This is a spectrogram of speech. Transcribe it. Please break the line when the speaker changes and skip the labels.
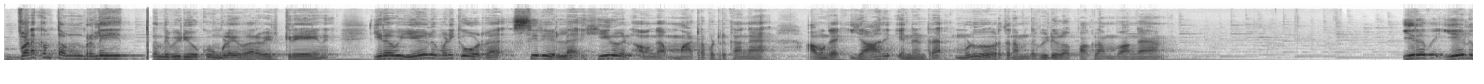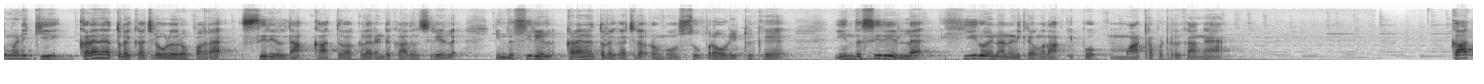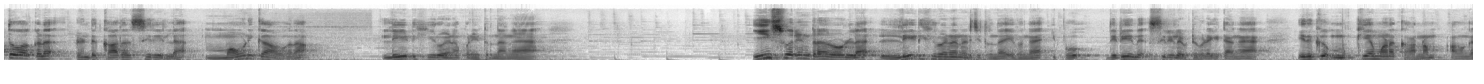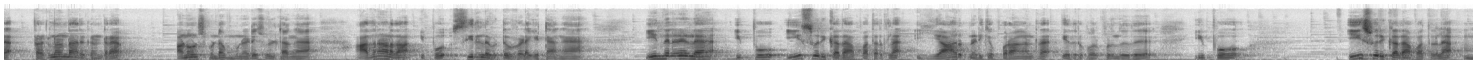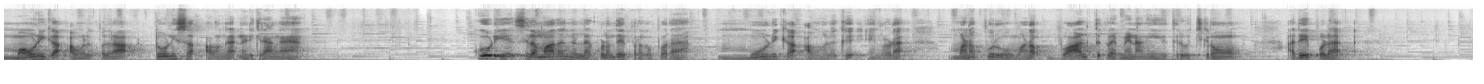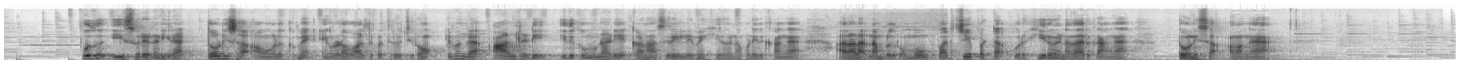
வணக்கம் தமிழர்களே இந்த வீடியோவுக்கு உங்களை வரவேற்கிறேன். இரவு ஏழு மணிக்கு ஓடுற சீரியலில் ஹீரோயின் அவங்க மாற்றப்பட்டிருக்காங்க. அவங்க யார் என்னன்ற முழு விவரத்தை நம்ம இந்த வீடியோவில் பார்க்கலாம் வாங்க. இரவு ஏழு மணிக்கு கலைஞர் தொலைக்காட்சியில் ஒளிபரப்பாகிற சீரியல் தான் காத்து வாக்கில் ரெண்டு காதல் சீரியல் இந்த சீரியல் கலைஞர் தொலைக்காட்சியில் ரொம்பவும் சூப்பராக ஓடிட்டுருக்கு இந்த சீரியலில் ஹீரோயினாக நடிக்கிறவங்க தான் இப்போது மாற்றப்பட்டிருக்காங்க. காத்து வாக்கில் ரெண்டு காதல் சீரியலில் மௌனிகா அவங்க தான் லீட் ஹீரோயினாக பண்ணிகிட்டு இருந்தாங்க ஈஸ்வரின்ற ரோலில் லீட் ஹீரோயினாக நடிச்சிட்டு இருந்த இவங்க இப்போது திடீர்னு சீரியலை விட்டு விலகிட்டாங்க. இதுக்கு முக்கியமான காரணம் அவங்க ப்ரெக்னெண்ட்டாக இருக்குன்ற அனௌன்ஸ்மெண்ட்டை முன்னாடியே சொல்லிட்டாங்க. அதனால தான் இப்போது சீரியலை விட்டு விலகிட்டாங்க. இந்த நிலையில் இப்போது ஈஸ்வரி கதாபாத்திரத்தில் யார் நடிக்க போகிறாங்கன்ற எதிர்பார்ப்பு இருந்தது. இப்போது ஈஸ்வரி கதாபாத்திரத்தில் மௌனிகா அவங்களுக்கு பதிலாக டோனிசா அவங்க நடிக்கிறாங்க. கூடிய சில மாதங்களில் குழந்தை பிறக்க போகிற மோனிகா அவங்களுக்கு எங்களோட மனப்பூர்வமான வாழ்த்துக்களுமே நாங்கள் இங்கே தெரிவிச்சுக்கிறோம். அதே போல் புது ஈஸ்வரியன் நடிக்கிற டோனிசா அவங்களுக்குமே எங்களோட வாழ்த்துக்களை தெரிவிச்சுக்கிறோம். இவங்க ஆல்ரெடி இதுக்கு முன்னாடியே கனாசிரியிலையுமே ஹீரோயினாக பண்ணியிருக்காங்க. அதனால் நம்மளுக்கு ரொம்பவும் பரிச்சயப்பட்ட ஒரு ஹீரோயினாக தான் இருக்காங்க டோனிசா அவங்க.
